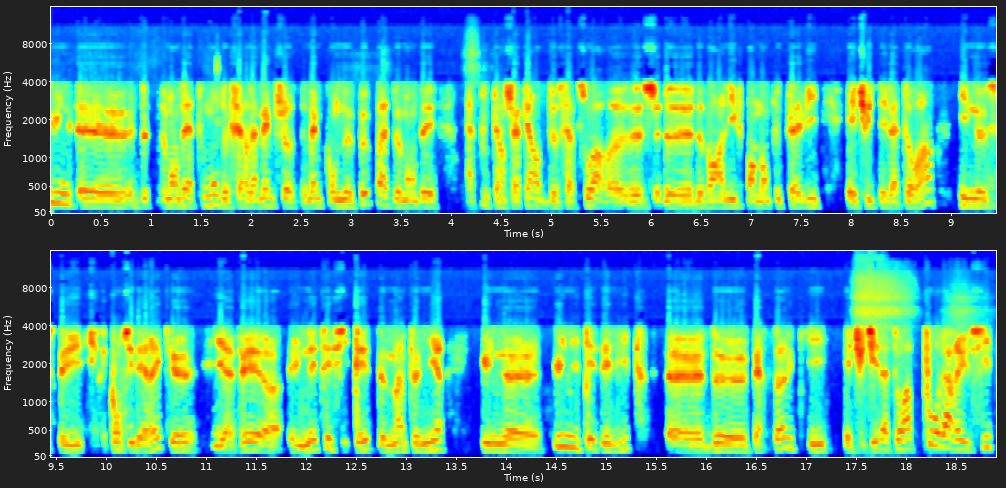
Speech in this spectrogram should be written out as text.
une, euh, de demander à tout le monde de faire la même chose, de même qu'on ne peut pas demander à tout un chacun de s'asseoir euh, devant un livre pendant toute sa vie et étudier la Torah, il, considérait qu'il y avait euh, une nécessité de maintenir une unité d'élite de personnes qui étudiaient la Torah pour la réussite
